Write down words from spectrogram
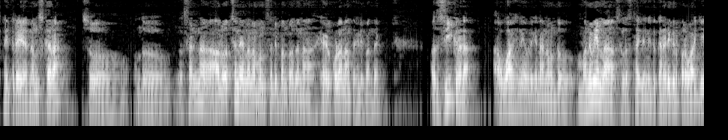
ಸ್ನೇಹಿತರೆ, ನಮಸ್ಕಾರ. ಸೊ ಒಂದು ಸಣ್ಣ ಆಲೋಚನೆ ನನ್ನ ಮನಸ್ಸಲ್ಲಿ ಬಂತು ಅದನ್ನು ಹೇಳ್ಕೊಳ್ಳೋಣ ಅಂತ ಹೇಳಿ ಬಂದೆ. ಜಿ ಕನ್ನಡ ವಾಹಿನಿ ಅವರಿಗೆ ನಾನು ಒಂದು ಮನವಿಯನ್ನು ಸಲ್ಲಿಸ್ತಾ ಇದ್ದೀನಿ. ಇದು ಕನ್ನಡಿಗರ ಪರವಾಗಿ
